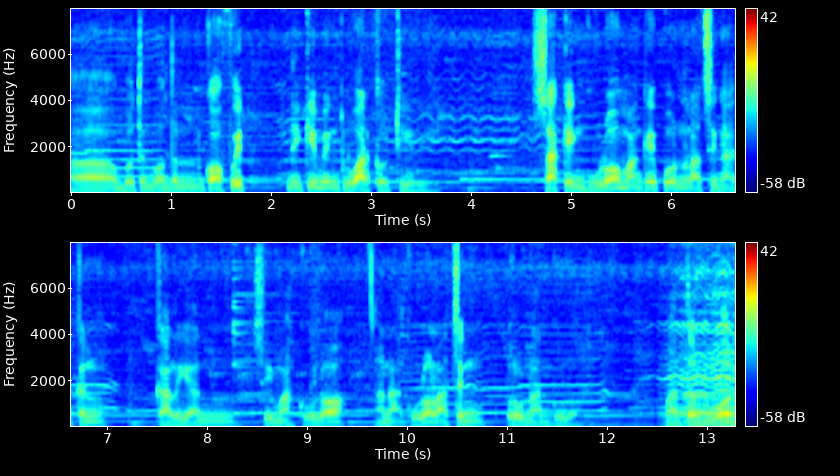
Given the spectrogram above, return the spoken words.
uh, mboten wonten Covid niki ming keluarga. Saking kula mangke pun lajengaken kalian simah kula anak kula lajeng perunan kula matur nuwun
